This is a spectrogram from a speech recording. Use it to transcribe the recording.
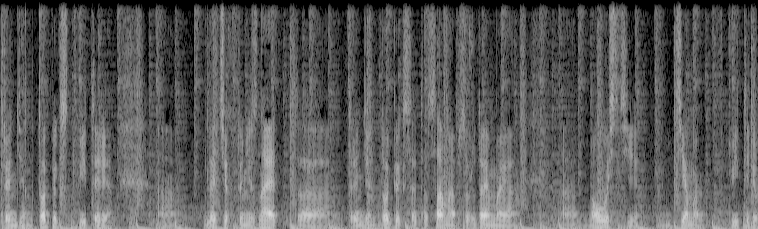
Trending Topics в Твиттере. Э, для тех, кто не знает, э, Trending Topics это самые обсуждаемые новости, темы в Твиттере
